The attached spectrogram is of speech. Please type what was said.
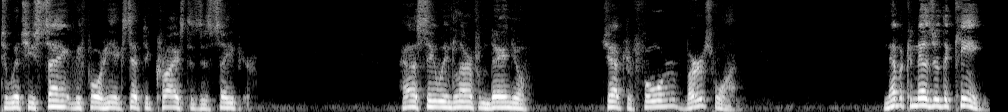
to which he sank before he accepted Christ as his Savior. To see what we can learn from Daniel chapter 4, verse 1. Nebuchadnezzar the king,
